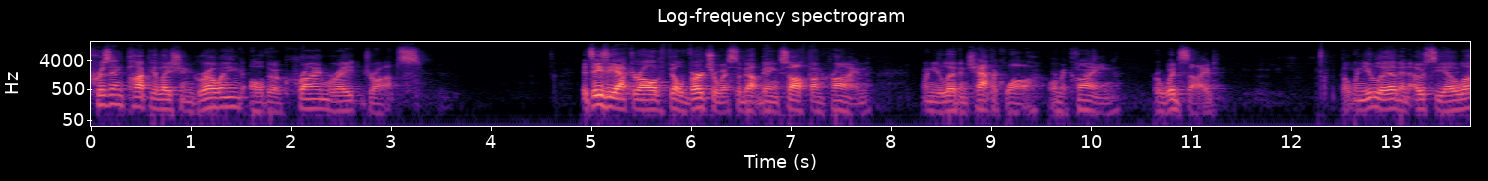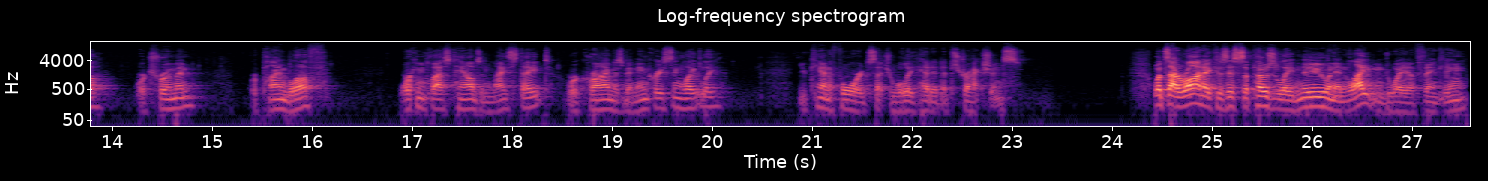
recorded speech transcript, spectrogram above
Prison population growing, although crime rate drops. It's easy, after all, to feel virtuous about being soft on crime when you live in Chappaqua or McLean or Woodside. But when you live in Osceola or Truman or Pine Bluff, working class towns in my state where crime has been increasing lately, you can't afford such woolly headed abstractions. What's ironic is this supposedly new and enlightened way of thinking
